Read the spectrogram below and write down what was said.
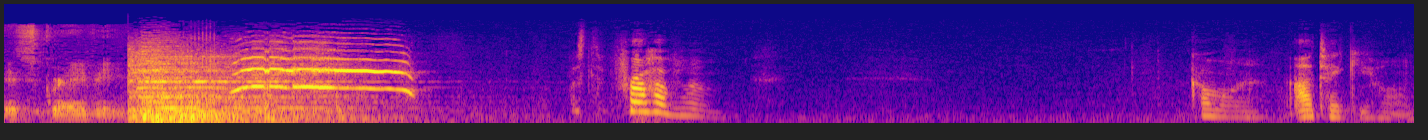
it's gravy. What's the problem? Come on, I'll take you home.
